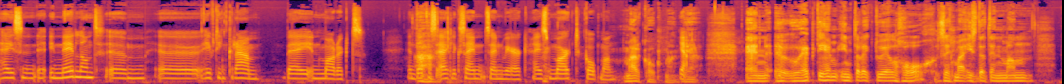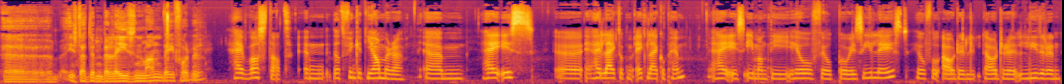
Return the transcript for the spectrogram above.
hij is in, in Nederland, um, heeft een kraam bij een markt. En dat ah. is eigenlijk zijn, zijn werk. Hij is marktkoopman. Marktkoopman, ja. ja. En uh, hoe hebt u hem intellectueel hoog? Zeg maar, is dat een man, uh, is dat een belezen man bijvoorbeeld? Hij was dat. En dat vind ik het jammer. Um, hij is, uh, hij lijkt op, ik lijk op hem. Hij is iemand die heel veel poëzie leest, heel veel oude, oudere liederen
